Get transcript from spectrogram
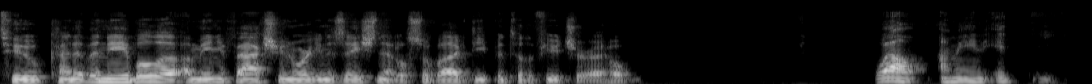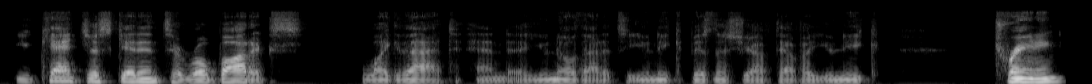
to kind of enable a, a manufacturing organization that'll survive deep into the future, I hope. Well, I mean, it you can't just get into robotics like that and uh, you know that it's a unique business you have to have a unique training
